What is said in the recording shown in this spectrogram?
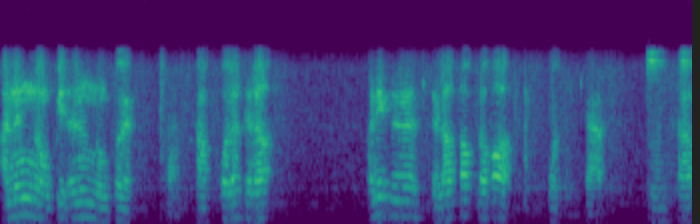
อันนึงหน่วงปิดอันนึงหน่วงเปิด ครับกดแล้วเสร็จแล้ว อันนี้คือเสร็จแล้วปั๊บแล้วก็กดครับครับ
